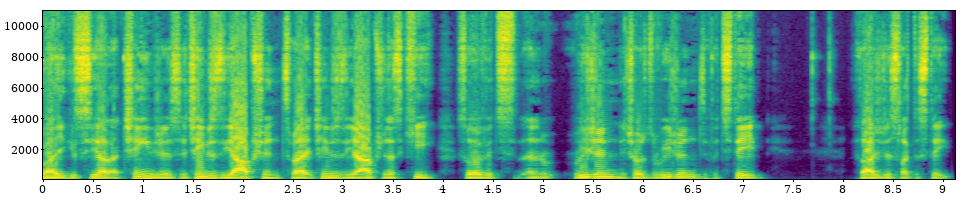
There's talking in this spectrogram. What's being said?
well, you can see how that changes. It changes the options, right? It changes the options. That's key. So if it's a region, it shows the regions. If it's state, it allows you to select the state.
